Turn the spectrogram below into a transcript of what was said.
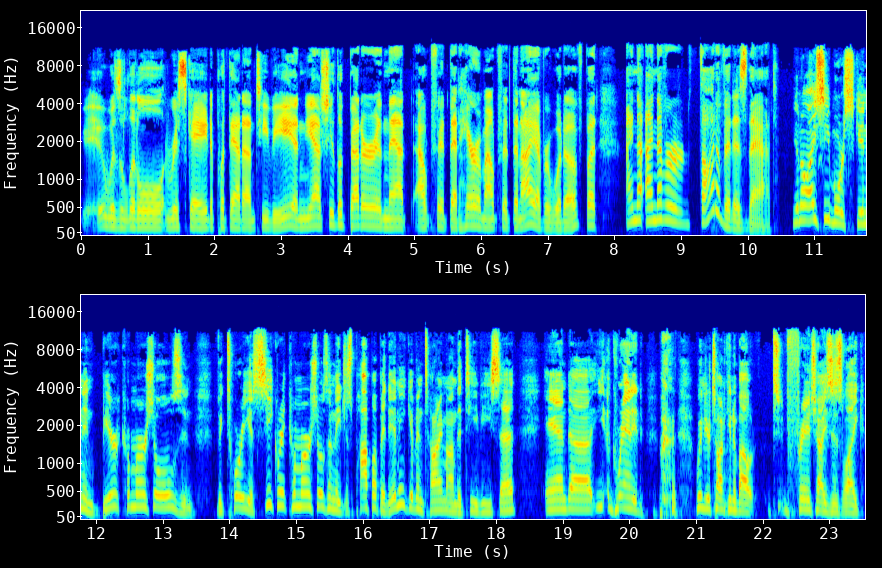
it was a little risque to put that on TV. And yeah, she looked better in that outfit, that harem outfit, than I ever would have. But I, I never thought of it as that. You know, I see more skin in beer commercials and Victoria's Secret commercials, and they just pop up at any given time on the TV set. And uh, granted, when you're talking about t- franchises like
